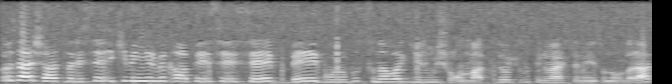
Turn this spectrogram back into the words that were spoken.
Özel şartlar ise 2020 KPSS B grubu sınava girmiş olmak, 4 yıllık üniversite mezunu olarak.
